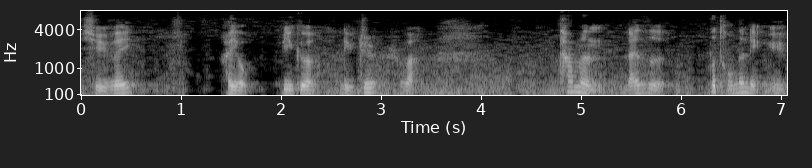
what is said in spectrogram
许巍，还有逼哥李志，是吧？他们来自。不同的领域，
